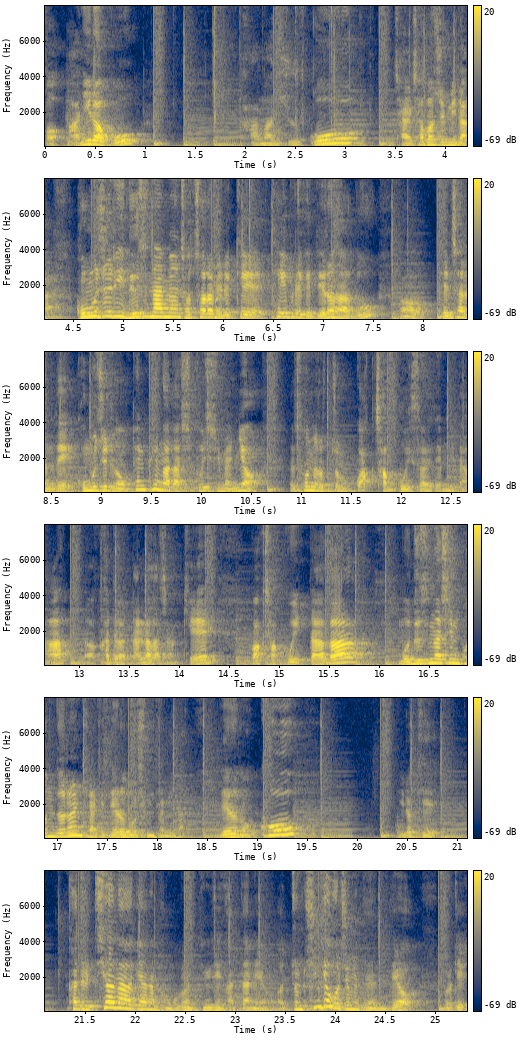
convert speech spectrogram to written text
어 아니라고 감아주고 잘 잡아줍니다. 고무줄이 느슨하면 저처럼 이렇게 테이블에 이렇게 내려놔도 어, 괜찮은데 고무줄이 너무 팽팽하다 싶으시면요 손으로 좀 꽉 잡고 있어야 됩니다. 어, 카드가 날아가지 않게 꽉 잡고 있다가 뭐 느슨하신 분들은 그냥 이렇게 내려놓으시면 됩니다. 내려놓고 이렇게 카드를 튀어나가게 하는 방법은 굉장히 간단해요. 어, 좀 충격을 주면 되는데요. 뭐 이렇게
